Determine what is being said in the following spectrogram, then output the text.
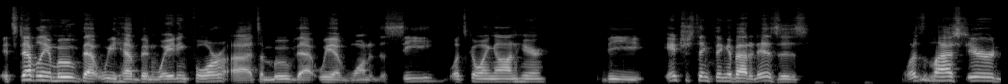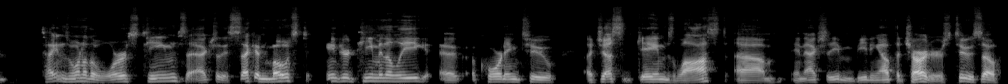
it's definitely a move that we have been waiting for. Uh, it's a move that we have wanted to see what's going on here. The interesting thing about it is, is wasn't last year Titans one of the worst teams, actually the second most injured team in the league, uh, according to adjusted games lost, um, and actually even beating out the Chargers too. So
